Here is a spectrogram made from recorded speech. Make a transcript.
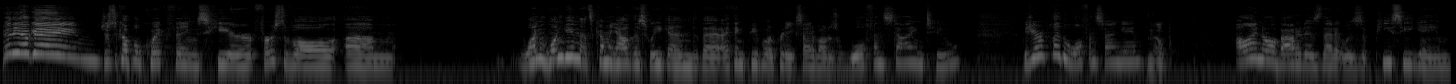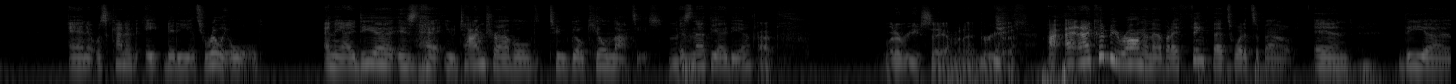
Video games. Just a couple quick things here. First of all, um, one one game that's coming out this weekend that I think people are pretty excited about is Wolfenstein 2. Did you ever play the Wolfenstein game? Nope. all I know about it is that it was a PC game and it was kind of 8 bitty. It's really old. And the idea is that you time traveled to go kill Nazis. Isn't that the idea? I, whatever you say, I'm gonna agree with. I, and I could be wrong on that, but I think that's what it's about. And the uh,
